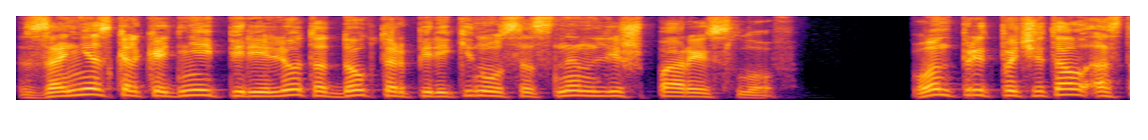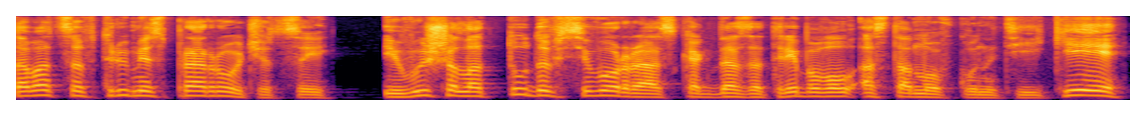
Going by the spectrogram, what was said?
За несколько дней перелета доктор перекинулся с Нэн лишь парой слов. Он предпочитал оставаться в трюме с пророчицей и вышел оттуда всего раз, когда затребовал остановку на Тейкее,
